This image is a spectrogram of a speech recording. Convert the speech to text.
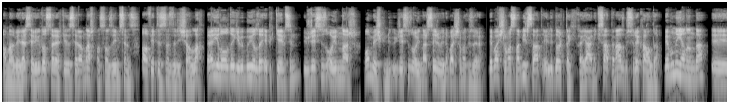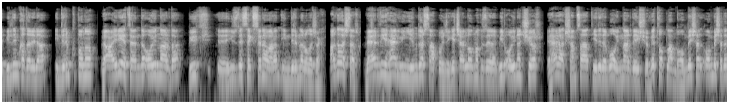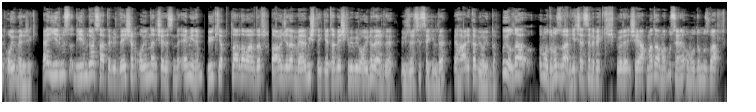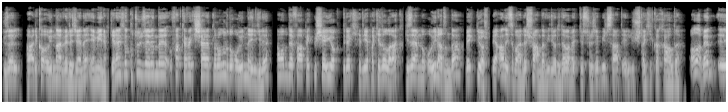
Hanımlar beyler sevgili dostlar herkese selamlar. Nasılsınız iyi misiniz? Afiyettesinizdir inşallah. Her yıl olduğu gibi bu yılda Epic Games'in ücretsiz oyunlar 15 günlük ücretsiz oyunlar serüveni başlamak üzere. Ve başlamasına 1 saat 54 dakika yani 2 saatten az bir süre kaldı. Ve bunun yanında e, bildiğim kadarıyla indirim kuponu ve ayrıyeten de oyunlarda büyük e, %80'e varan indirimler olacak. Arkadaşlar verdiği her gün 24 saat boyunca geçerli olmak üzere bir oyun açıyor ve her akşam saat 7'de bu oyunlar değişiyor ve toplamda 15 15 adet oyun verecek. Her 20 24 saatte bir değişen oyunlar içerisinde eminim büyük yapıtlar da vardır. Daha önceden vermişti. GTA 5 gibi bir oyunu verdi. Ücretsiz şekilde ve harika bir oyundu. Bu yılda umudumuz var. Geçen sene pek böyle şey yapmadı ama bu sene umudumuz var. Güzel, harika oyunlar vereceğine eminim. Genellikle kutu üzerinde ufak tefek işaretler olurdu oyunla ilgili. Ama bu defa pek bir şey yok. Direkt hediye paketi olarak gizemli oyun adında bekliyor. Ve an itibariyle şu anda videoda devam ettiği sürece 1 saat 53 dakika kaldı. Valla ben e,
